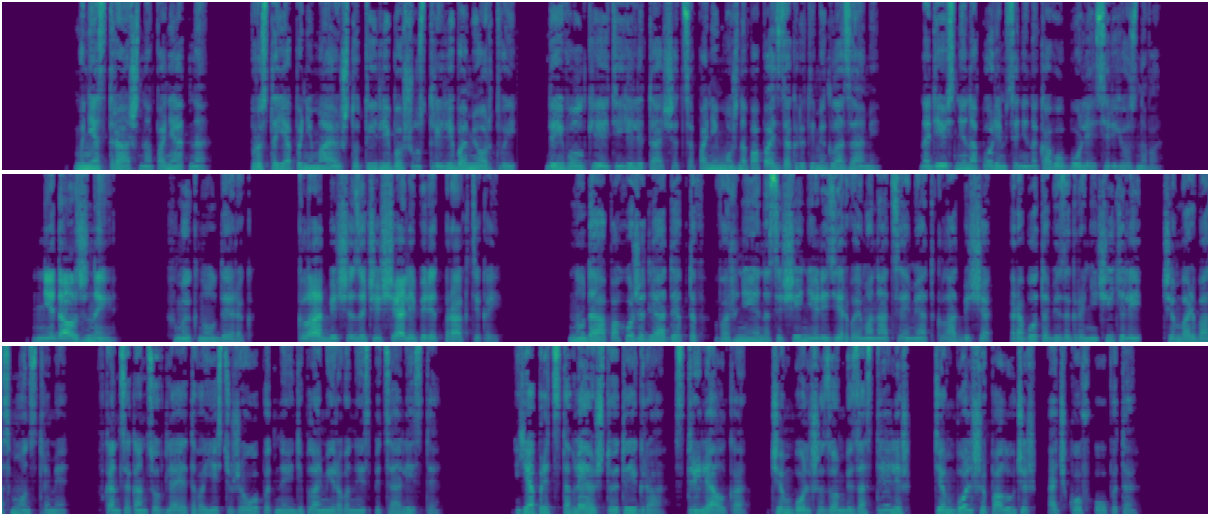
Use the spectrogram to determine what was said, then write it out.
«Мне страшно, понятно? Просто я понимаю, что ты либо шустрый, либо мертвый, да и волки эти еле тащатся, по ним можно попасть закрытыми глазами. Надеюсь, не напоримся ни на кого более серьезного. «Не должны», — хмыкнул Дерек. «Кладбище зачищали перед практикой». Ну да, похоже, для адептов важнее насыщение резерва эманациями от кладбища, работа без ограничителей, чем борьба с монстрами. В конце концов, для этого есть уже опытные дипломированные специалисты. Я представляю, что это игра, стрелялка. Чем больше зомби застрелишь, тем больше получишь очков опыта.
